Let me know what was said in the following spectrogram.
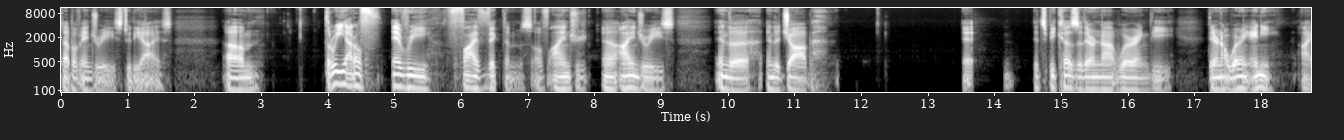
type of injuries to the eyes. Um, three out of every five victims of eye, uh, eye injuries in the in the job it's because they're not wearing the they're not wearing any eye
